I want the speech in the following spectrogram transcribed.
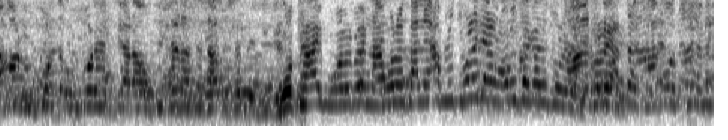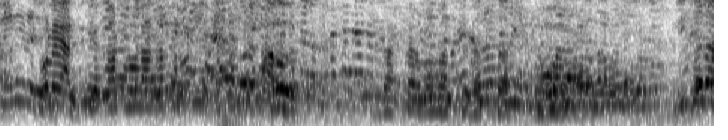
আমার উপর উপরের যারা অফিসার আছে তাদের সাথে কোথায় বলবেন না বলেন তাহলে আপনি চলে যান অফিসের কাছে চলে যান চলে যান। একটা কাগজ আমি জানি চলে যান। ডাক্তার বলাচ্ছে ডাক্তার। দিচ্ছে না।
